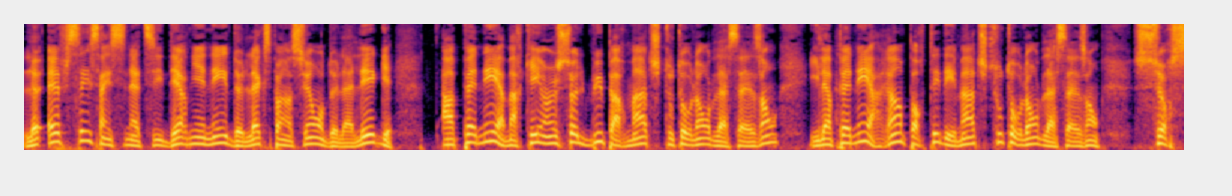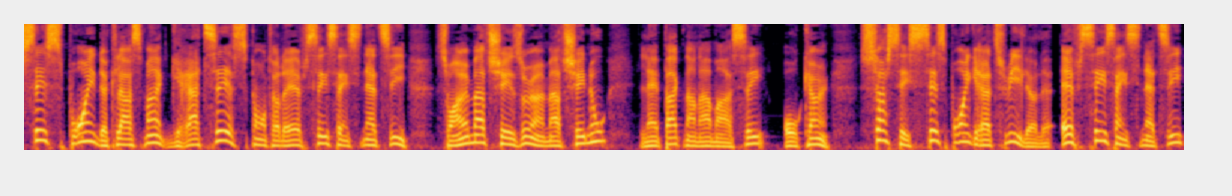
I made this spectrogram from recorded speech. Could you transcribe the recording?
Le FC Cincinnati, dernier né de l'expansion de la Ligue, a peiné à marquer un seul but par match tout au long de la saison. Il a peiné à remporter des matchs tout au long de la saison. Sur six points de classement gratis contre le FC Cincinnati, soit un match chez eux, un match chez nous, l'impact n'en a amassé aucun. Ça, c'est six points gratuits. Là. Le FC Cincinnati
